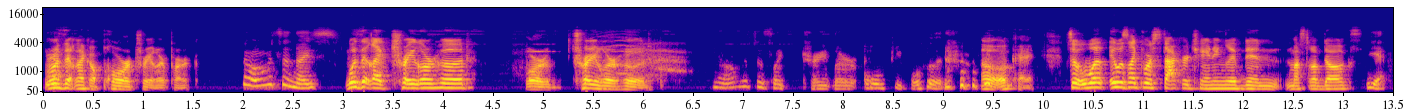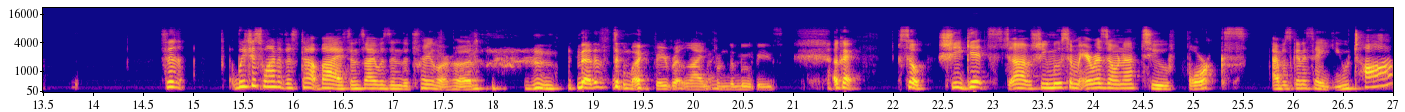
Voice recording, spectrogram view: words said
Or was it like a poor trailer park? No, it was a nice. Was it like trailer hood or trailer hood? No, it was just like trailer old people hood. Oh, okay. So it was, it was like where Stockard Channing lived in Must Love Dogs? Yeah. So we just wanted to stop by since I was in the trailer hood. that is still my favorite line from the movies. Okay, so she gets, uh, she moves from Arizona to Forks. I was going to say Utah,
